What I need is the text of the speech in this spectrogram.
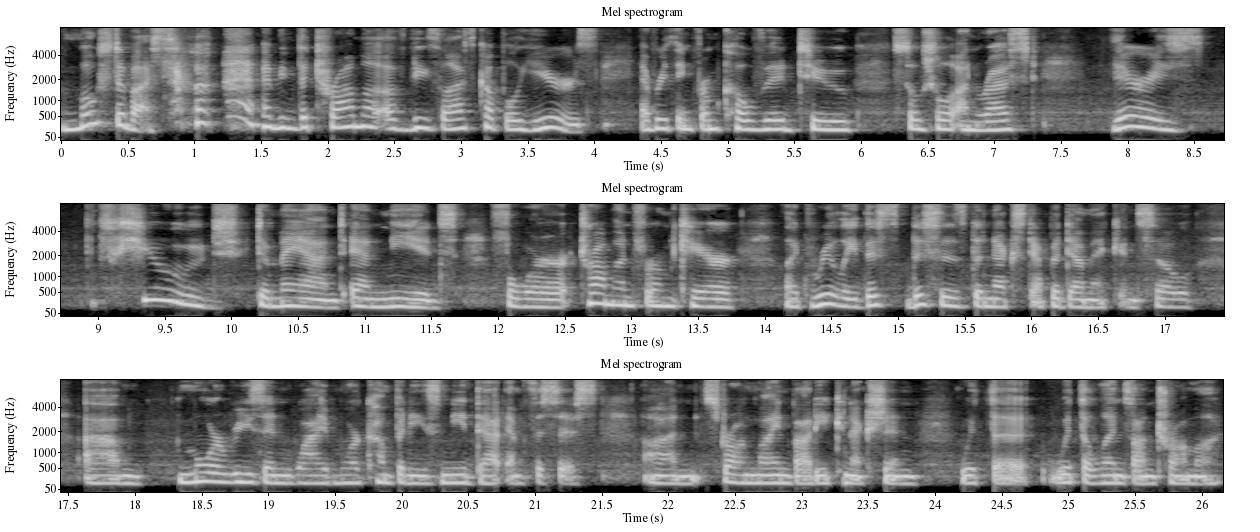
Most of us, I mean, the trauma of these last couple years, everything from COVID to social unrest, there is huge demand and needs for trauma informed care like really this this is the next epidemic and so um, more reason why more companies need that emphasis on strong mind body connection with the with the lens on trauma.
